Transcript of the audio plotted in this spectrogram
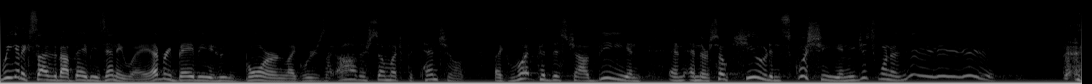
we get excited about babies anyway. Every baby who's born, like we're just like, oh, there's so much potential. Like, what could this child be? And and, and they're so cute and squishy, and you just want to.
